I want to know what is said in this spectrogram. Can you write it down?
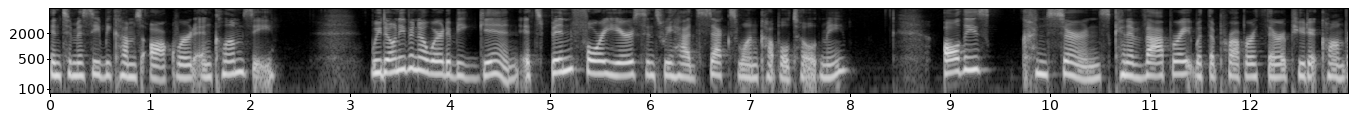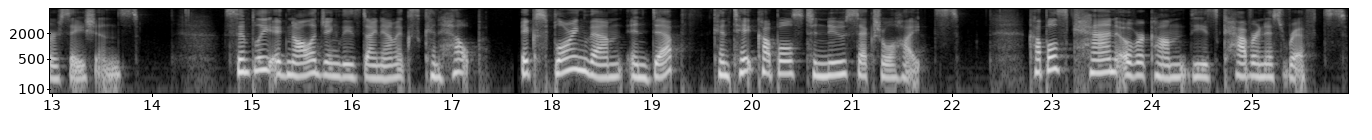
Intimacy becomes awkward and clumsy. We don't even know where to begin. It's been four years since we had sex, one couple told me. All these concerns can evaporate with the proper therapeutic conversations. Simply acknowledging these dynamics can help. Exploring them in depth can take couples to new sexual heights. Couples can overcome these cavernous rifts.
